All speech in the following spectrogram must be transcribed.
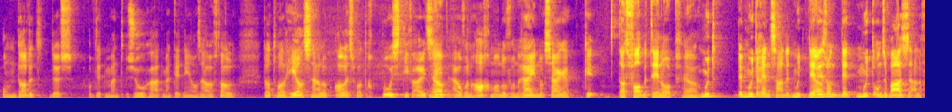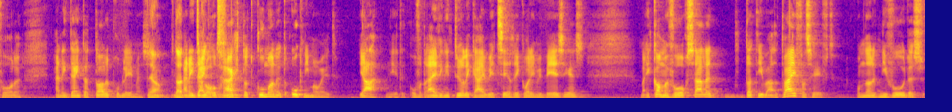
omdat het dus op dit moment zo gaat met dit Nederlands elftal, dat we al heel snel op alles wat er positief uitziet, Ja. eh, over een Hartman, over een Reinders zeggen, oké, Dat valt meteen op, ja. moet, dit moet erin staan, dit moet, dit, Ja. is on- dit moet onze basis elf worden. En ik denk dat dat het probleem is. ja dat en ik denk klopt. oprecht dat Koeman het ook niet meer weet. Ja, nee, dat overdrijf ik natuurlijk. Hij weet zeer zeker waar hij mee bezig is. Maar ik kan me voorstellen dat hij wel twijfels heeft. Omdat het niveau dus,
